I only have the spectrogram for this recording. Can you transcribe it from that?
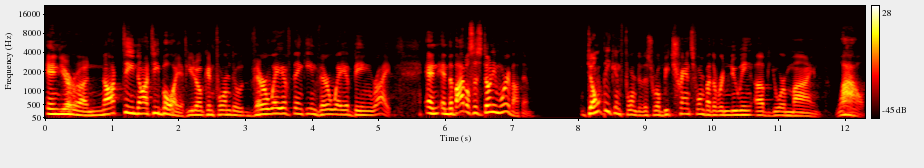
And you're a naughty, naughty boy if you don't conform to their way of thinking, their way of being right. And, and the Bible says, don't even worry about them. Don't be conformed to this world, be transformed by the renewing of your mind. Wow.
